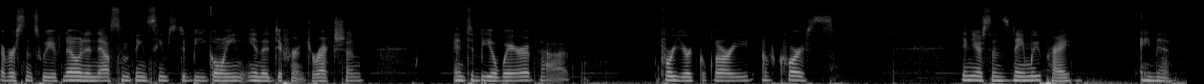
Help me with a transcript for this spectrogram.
ever since we have known and now something seems to be going in a different direction. And to be aware of that for your glory of course. In your son's name we pray. Amen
